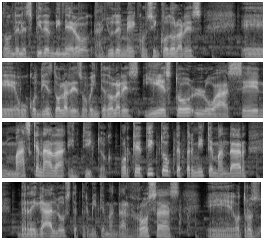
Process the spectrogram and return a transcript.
donde les piden dinero, ayúdenme con 5 dólares. Eh, o con 10 dólares o 20 dólares y esto lo hacen más que nada en TikTok porque TikTok te permite mandar regalos, te permite mandar rosas, eh, otros,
